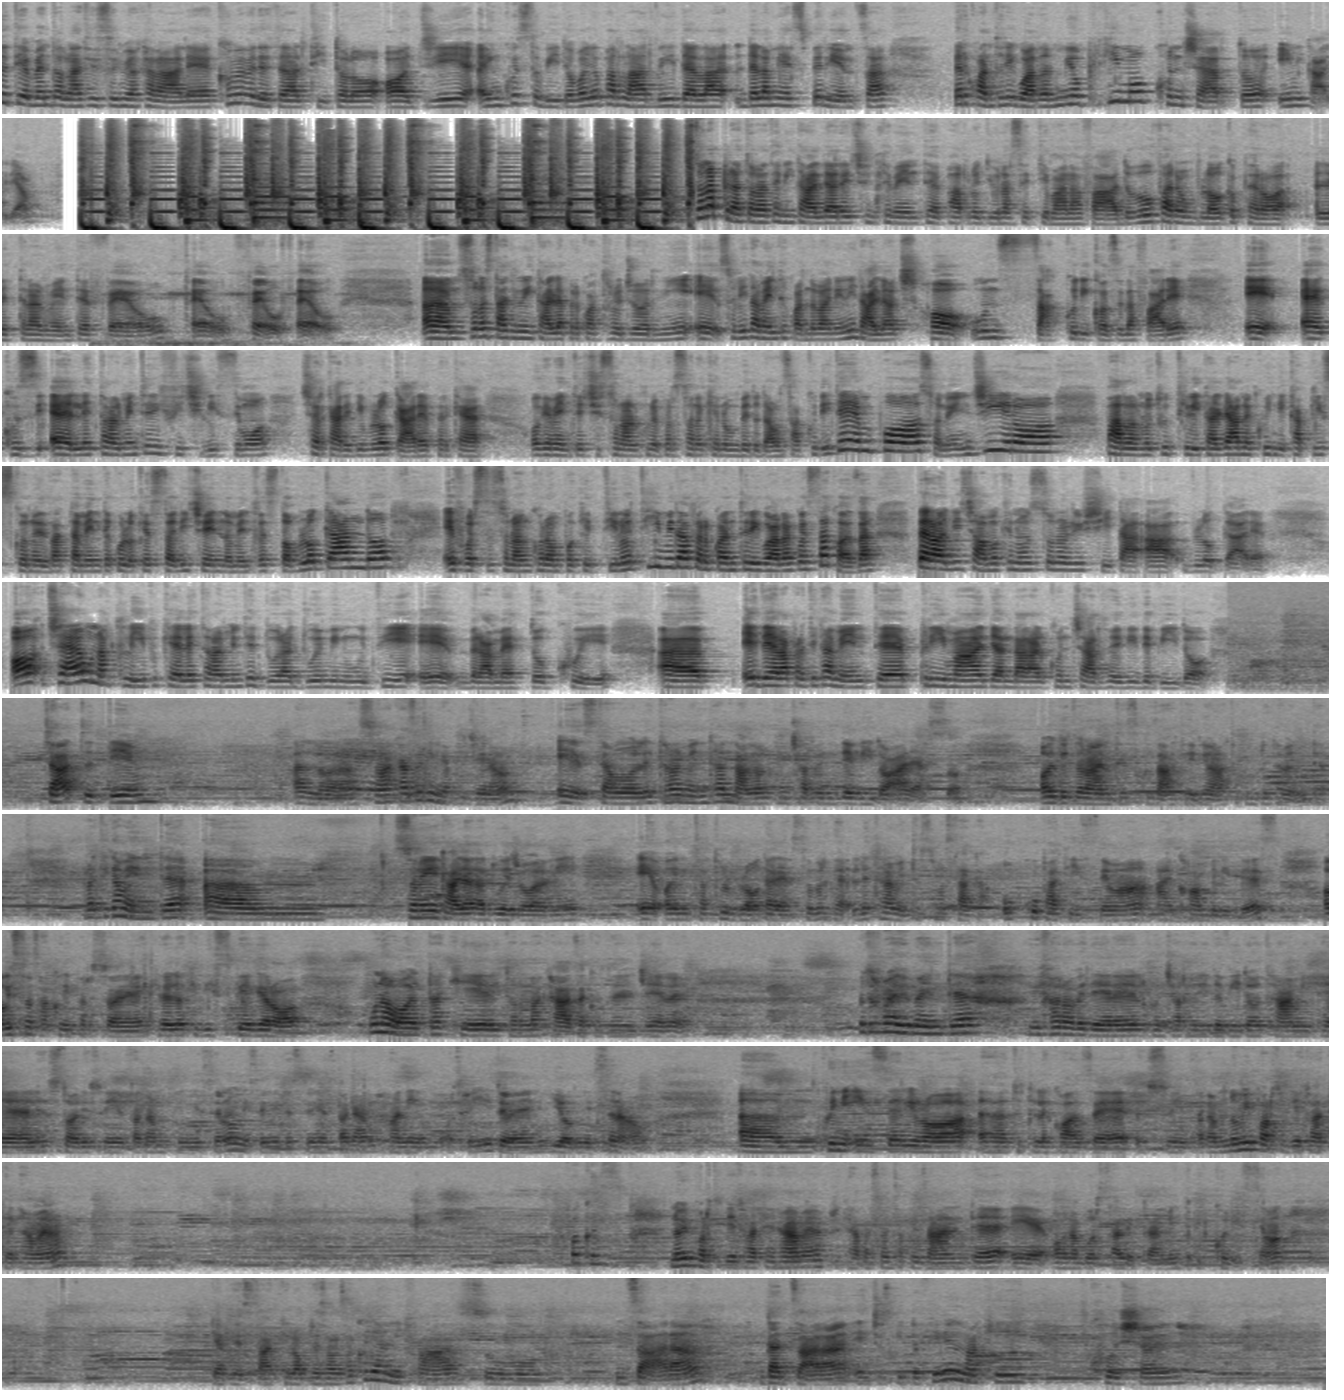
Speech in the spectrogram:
tutti e bentornati sul mio canale, come vedete dal titolo oggi in questo video voglio parlarvi della, della mia esperienza per quanto riguarda il mio primo concerto in Italia. Sono appena tornata in Italia recentemente, parlo di una settimana fa, dovevo fare un vlog però letteralmente fail, fail, fail, fail. Um, sono stata in Italia per quattro giorni e solitamente quando vado in Italia ho un sacco di cose da fare e è, così, è letteralmente difficilissimo cercare di vloggare perché ovviamente ci sono alcune persone che non vedo da un sacco di tempo, sono in giro, parlano tutti l'italiano e quindi capiscono esattamente quello che sto dicendo mentre sto vloggando e forse sono ancora un pochettino timida per quanto riguarda questa cosa, però diciamo che non sono riuscita a vloggare. C'è una clip che letteralmente dura due minuti e ve la metto qui. Uh, ed era praticamente prima di andare al concerto di The Video. Ciao a tutti! Allora, sono a casa di mia cugina e stiamo letteralmente andando al concerto di The Video adesso. Ho il deodorante, scusate, ignorato completamente. Praticamente um, sono in Italia da due giorni e ho iniziato il vlog adesso perché letteralmente sono stata occupatissima I can't believe this ho visto un sacco di persone credo che vi spiegherò una volta che ritorno a casa cose del genere Molto probabilmente vi farò vedere il concerto di Davido tramite le storie su Instagram, quindi se non mi seguite su Instagram, honey, what are you doing? You're missing out. Um, quindi inserirò uh, tutte le cose su Instagram. Non mi porto dietro la telecamera. Focus. Non mi porto dietro la telecamera perché è abbastanza pesante e ho una borsa letteralmente piccolissima. Che è questa, che l'ho presa un sacco di anni fa su Zara da Zara e c'è scritto Feeling Lucky Cushion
